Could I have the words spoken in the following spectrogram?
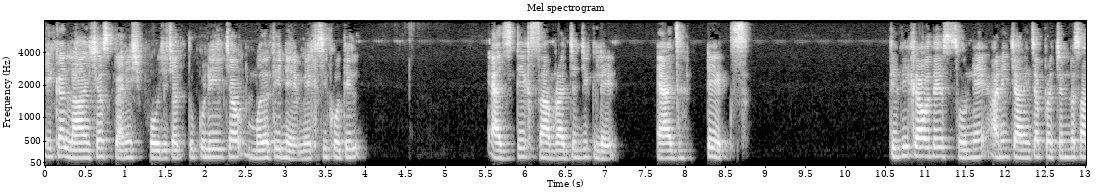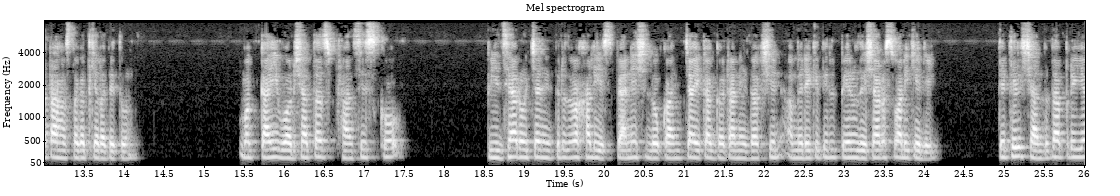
एका लहानशा स्पॅनिश फौजेच्या तुकडीच्या मदतीने मेक्सिकोतील ॲझटेक साम्राज्य जिंकले. ॲझटेक्स तिथे काय होते सोने आणि चांदीचा प्रचंड साठा हस्तगत केला तिथून. मग काही वर्षातच फ्रान्सिस्को पिझ्यारोच्या नेतृत्वाखाली स्पॅनिश लोकांच्या एका गटाने दक्षिण अमेरिकेतील पेरू देशावर स्वारी केली. तेथील शांतताप्रिय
